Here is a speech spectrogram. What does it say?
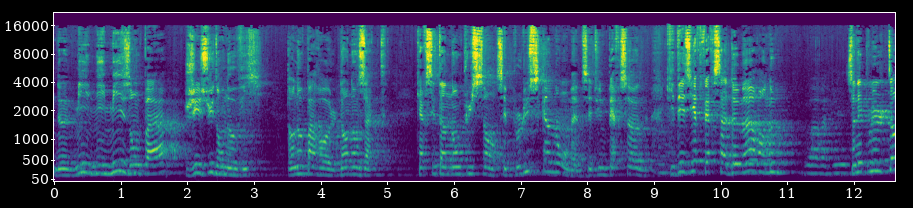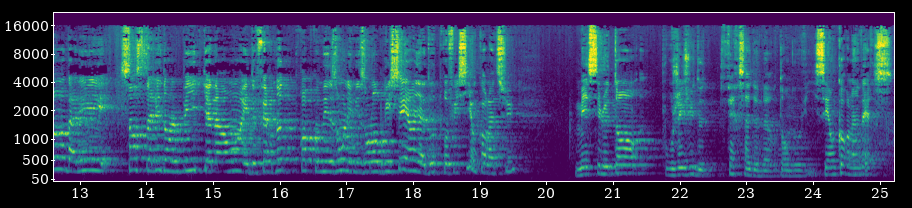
minimisons pas Jésus dans nos vies, dans nos paroles, dans nos actes, car c'est un nom puissant, c'est plus qu'un nom même, c'est une personne qui désire faire sa demeure en nous. Ce n'est plus le temps d'aller s'installer dans le pays de Canaan et de faire notre propre maison, les maisons lambrissées, hein, il y a d'autres prophéties encore là-dessus. Mais c'est le temps pour Jésus de faire sa demeure dans nos vies. C'est encore l'inverse.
